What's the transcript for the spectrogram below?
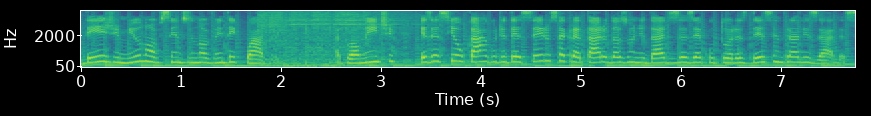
desde 1994. Atualmente, exercia o cargo de terceiro secretário das unidades executoras descentralizadas.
